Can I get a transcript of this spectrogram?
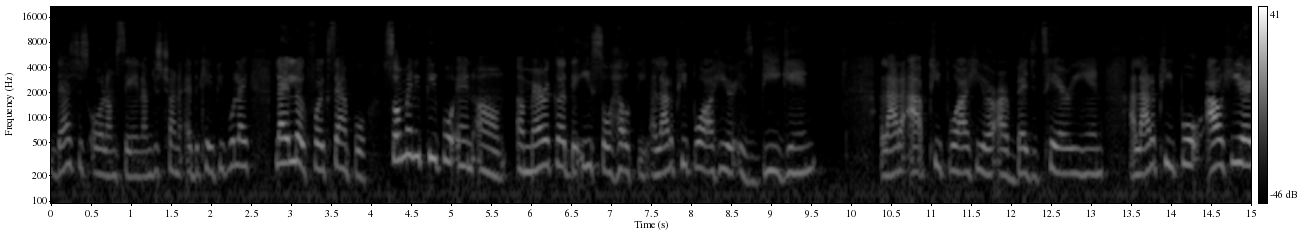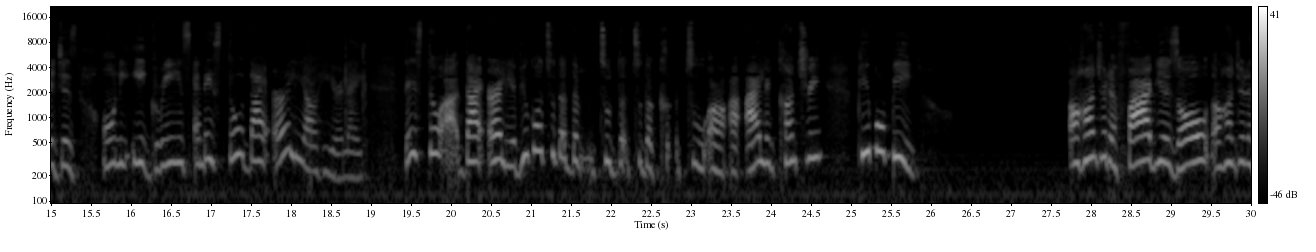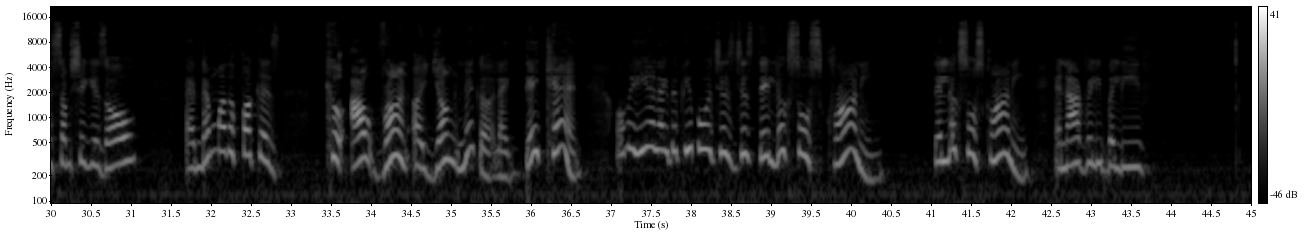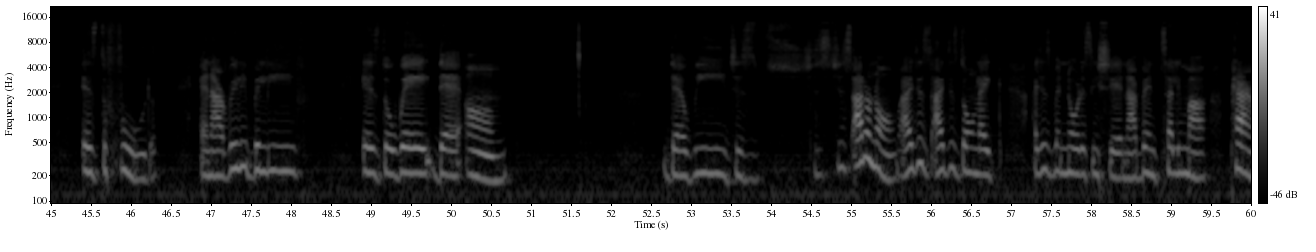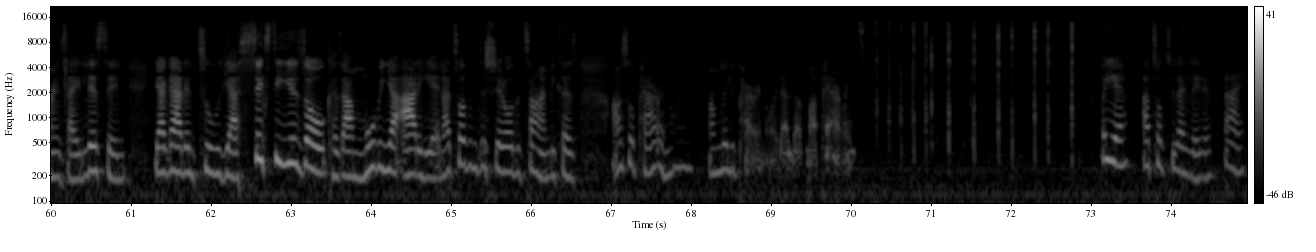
that's just all i'm saying. I'm just trying to educate people. Like like look for example so many people in um america they eat so healthy. A lot of people out here is vegan a lot of people out here are vegetarian. A lot of people out here just only eat greens and they still die early out here. Like they still uh, die early. If you go to the, the to the to the to uh, island country, people be 105 years old, 100 and some shit years old, and them motherfuckers could outrun a young nigga. Like they can. Over here, like the people just just they look so scrawny. They look so scrawny. And I really believe is the food. And I really believe is the way that um that we just just just I don't know. I just I just don't like I just been noticing shit, and I've been telling my parents like, listen, y'all got into y'all 60 years old, cause I'm moving y'all out of here, and I told them this shit all the time because I'm so paranoid. I'm really paranoid. I love my parents. But yeah, I'll talk to you guys later. Bye.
